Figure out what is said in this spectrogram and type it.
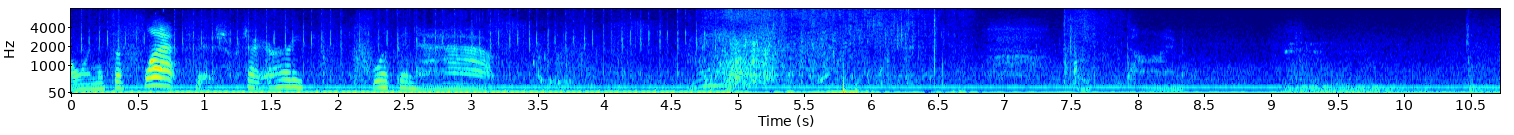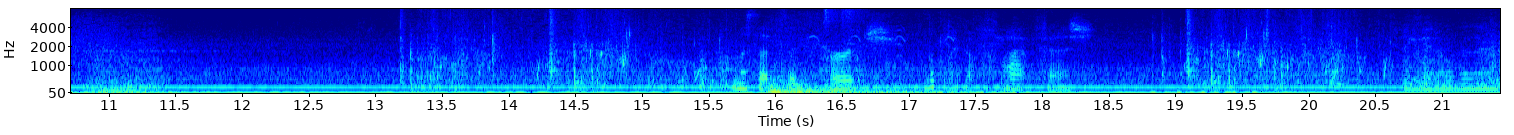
Oh, and it's a flatfish, which I already flipping have. Waste of time. Unless that's a perch. Looked like a flatfish. Can I get over there?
